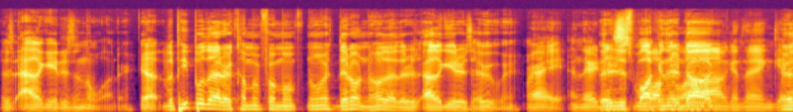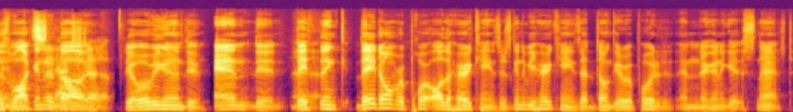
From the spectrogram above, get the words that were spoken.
There's alligators in the water. Yeah, the people that are coming from up north, they don't know that there's alligators everywhere. Right. And they're, They're just, just walking their dog. and then They're just walking their dog. Up. Yeah, what are we gonna do? And dude, they Uh, think they don't report all the hurricanes. There's gonna be hurricanes that don't get reported, and they're gonna get snatched.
